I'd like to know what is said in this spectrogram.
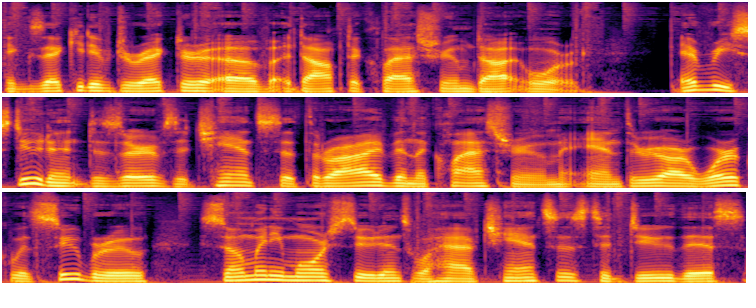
Executive Director of AdoptAClassroom.org. Every student deserves a chance to thrive in the classroom, and through our work with Subaru, so many more students will have chances to do this.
